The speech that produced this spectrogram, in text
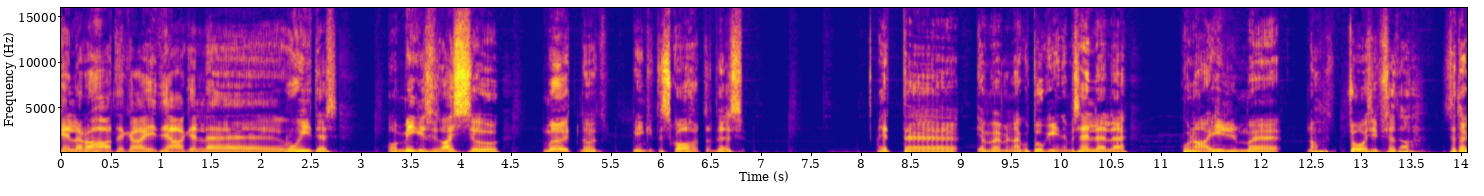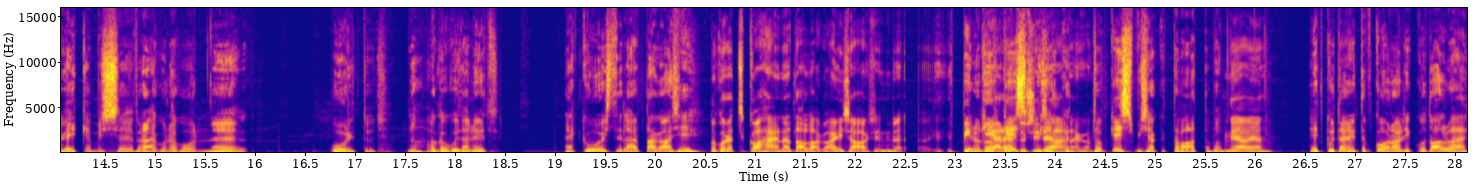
kelle rahadega, ei tea kelle huvides, on mingisuguseid asju mõõtnud mingites kohtades. Et eh, ja me nagu tugineme sellele, kuna ilm eh, noh, soosib seda, seda kõike, mis praegu nagu on eh, uuritud, noh, aga kui ta nüüd äkki uuesti läheb tagasi, no kurat, kahe nädalaga ei saa siin pikki järeldusi teha nagu. tuleb keskmisi hakata vaatama. et kui ta nüüd teeb korraliku talve,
